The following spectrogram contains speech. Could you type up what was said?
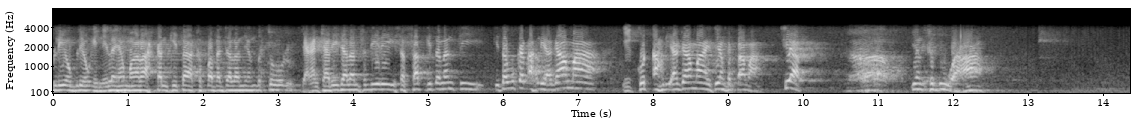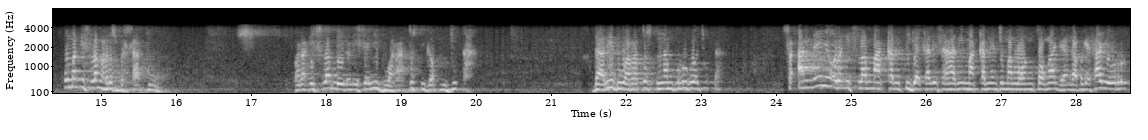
Beliau-beliau inilah yang mengarahkan kita kepada jalan yang betul. Jangan cari jalan sendiri, sesat kita nanti. Kita bukan ahli agama, ikut ahli agama itu yang pertama. Siap? Siap. Yang kedua, umat Islam harus bersatu. Orang Islam di Indonesia ini 230 juta. Dari 262 juta. Seandainya orang Islam makan tiga kali sehari, makannya cuma lontong aja, nggak pakai sayur,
